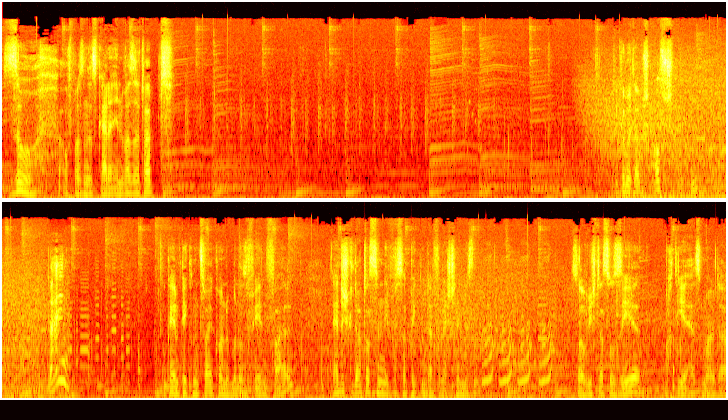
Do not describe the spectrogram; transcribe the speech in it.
So, aufpassen, dass keiner in Wasser tappt. Die können wir, glaube ich, ausschalten. Nein! Okay, in Pikmin 2 konnte man das auf jeden Fall. Hätte ich gedacht, dass dann die Wasserpigmen da vielleicht hin müssen. So, wie ich das so sehe, macht ihr erstmal da...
